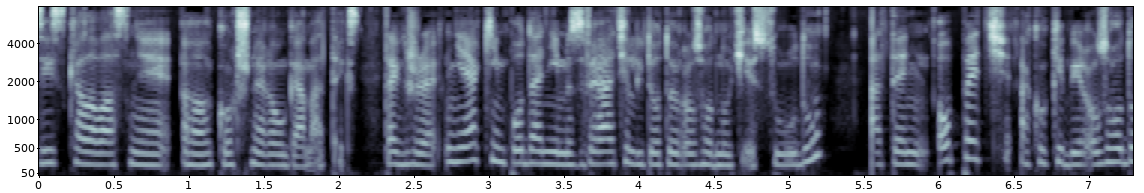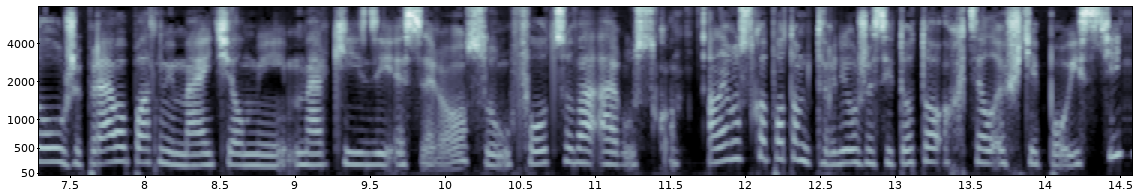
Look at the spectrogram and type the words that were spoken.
získala vlastne eh, Kočnerov Gamatex. Takže nejakým podaním zvrátili toto rozhodnutie súdu a ten opäť ako keby rozhodol, že právoplatnými majiteľmi Markízy SRO sú Folcová a Rusko. Ale Rusko potom tvrdil, že si toto chcel ešte poistiť,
